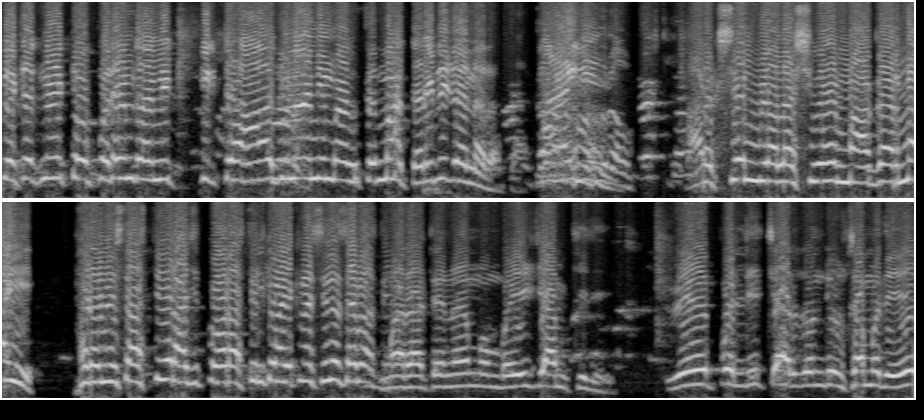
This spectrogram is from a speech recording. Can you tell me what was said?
भेटत नाही तोपर्यंत आम्ही तिथं अजून आम्ही माणसं म्हातारी बी जाणार. आरक्षण मिळाल्याशिवाय माघार नाही. फडणवीस असतील अजित पवार असतील किंवा एकनाथ शिंदे साहेब असतील. मराठ्यानं मुंबई जाम केली. वेळ पडली चार दोन दिवसामध्ये.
